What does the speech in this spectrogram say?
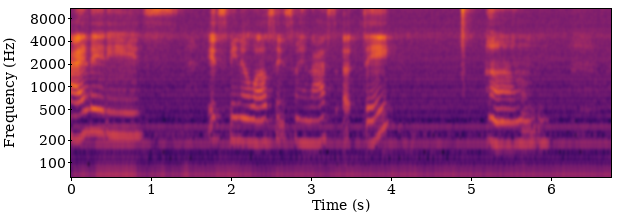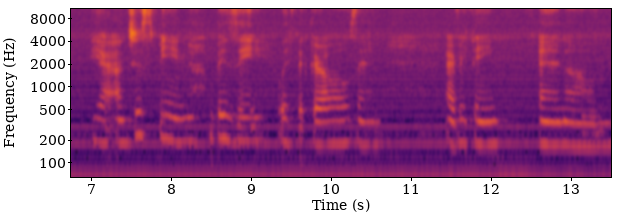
Hi ladies, it's been a while since my last update. Um, yeah, I've just been busy with the girls and everything and um,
